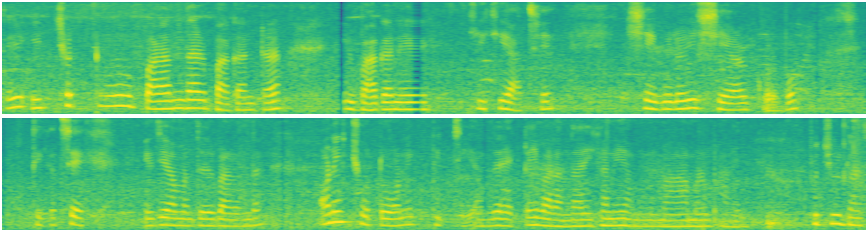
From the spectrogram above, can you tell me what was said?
আপনাদের এই ছোট্ট বারান্দার বাগানটা, এই বাগানে কী কী আছে সেগুলোই শেয়ার করব। ঠিক আছে? এই যে আমাদের বারান্দা। অনেক ছোট, অনেক পিচ্ছি আমাদের একটাই বারান্দা এখানেই আমার মা, আমার ভাই প্রচুর গাছ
